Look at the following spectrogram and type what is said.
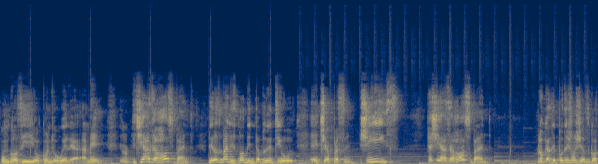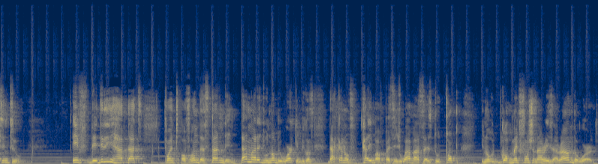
Ngozi Okonjo-Iweala. I mean, she has a husband. The husband is not the WTO uh, chairperson. She is. But she has a husband. Look at the position she has gotten to. If they didn't have that point of understanding, that marriage will not be working because that kind of caliber of person will have access to top, you know, government functionaries around the world.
